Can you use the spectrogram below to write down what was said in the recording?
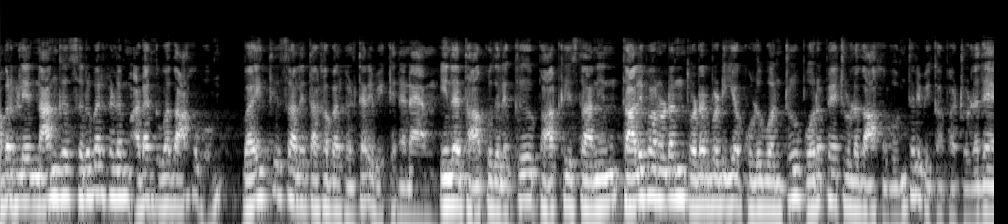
அவர்களில் நான்கு சிறுவர்களும் அடங்குவதாகவும் வைத்தியசாலை தகவல்கள் தெரிவிக்கின்றன. இந்த தாக்குதலுக்கு பாகிஸ்தானின் தாலிபானுடன் தொடர்புடைய குழு ஒன்று பொறுப்பேற்றுள்ளதாகவும் தெரிவிக்கப்பட்டுள்ளது.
